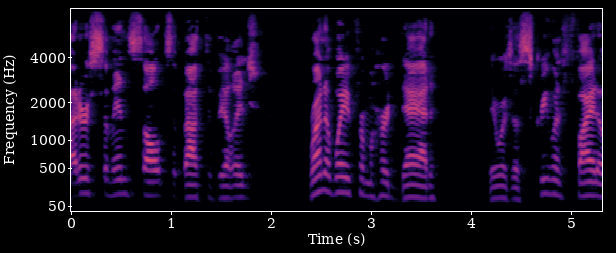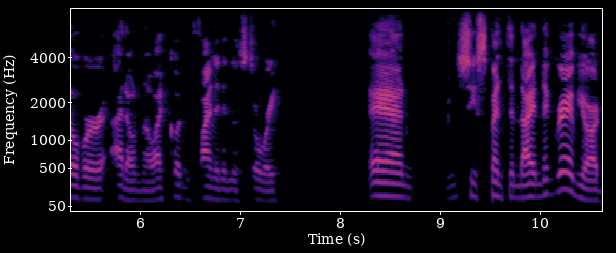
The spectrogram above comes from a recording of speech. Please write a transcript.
utter some insults about the village, run away from her dad. There was a screaming fight over, I don't know, I couldn't find it in the story. And she spent the night in the graveyard.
